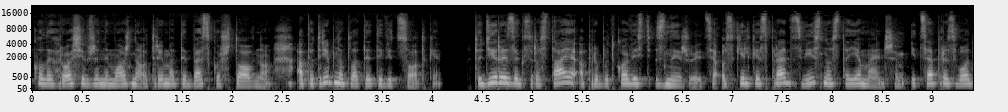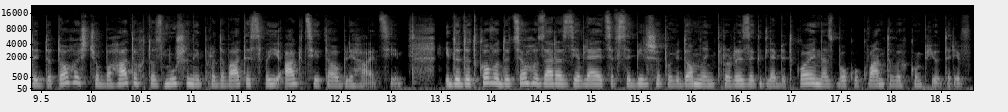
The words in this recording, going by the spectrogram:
коли гроші вже не можна отримати безкоштовно, а потрібно платити відсотки. Тоді ризик зростає, а прибутковість знижується, оскільки спред, звісно, стає меншим, і це призводить до того, що багато хто змушений продавати свої акції та облігації. І додатково до цього зараз з'являється все більше повідомлень про ризик для біткоїна з боку квантових комп'ютерів.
